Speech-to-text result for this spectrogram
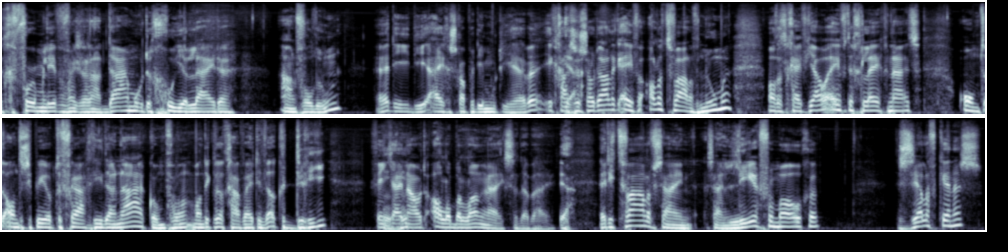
geformuleerd waarvan je zegt, nou, daar moet een goede leider aan voldoen. He, die, die eigenschappen die moet hij hebben. Ik ga ja. ze zo dadelijk even alle twaalf noemen. Want het geeft jou even de gelegenheid om te anticiperen op de vraag die daarna komt. Want ik wil graag weten welke drie vind uh -huh. jij nou het allerbelangrijkste daarbij? Ja. He, die twaalf zijn, zijn leervermogen, zelfkennis,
